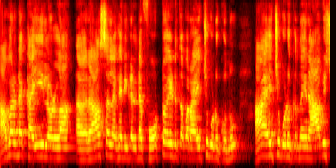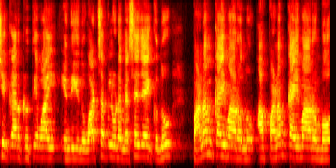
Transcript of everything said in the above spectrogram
അവരുടെ കയ്യിലുള്ള രാസലഹരികളുടെ ഫോട്ടോ എടുത്തവർ അയച്ചു കൊടുക്കുന്നു. ആ അയച്ചു കൊടുക്കുന്നതിന് ആവശ്യക്കാർ കൃത്യമായി എന്ത് ചെയ്യുന്നു? വാട്സപ്പിലൂടെ മെസ്സേജ് അയക്കുന്നു. പണം കൈമാറുന്നു. ആ പണം കൈമാറുമ്പോൾ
